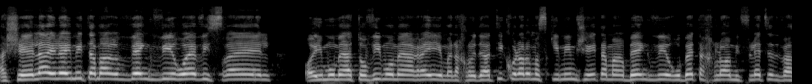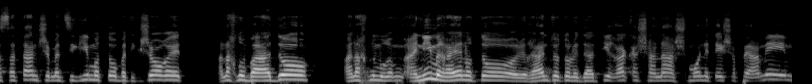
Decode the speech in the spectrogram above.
השאלה היא לא אם איתמר בן גביר אוהב ישראל, או אם הוא מהטובים או מהרעים. אנחנו לדעתי כולנו מסכימים שאיתמר בן גביר הוא בטח לא המפלצת והשטן שמציגים אותו בתקשורת, אנחנו בעדו, אנחנו, אני מראיין אותו, ראיינתי אותו לדעתי רק השנה שמונה, תשע פעמים,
